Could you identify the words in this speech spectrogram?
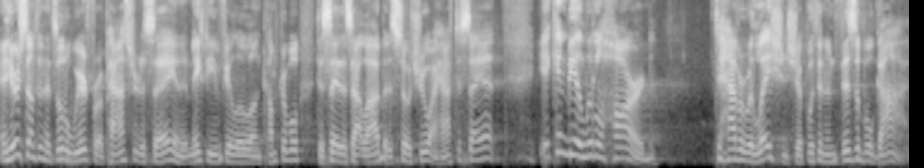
And here's something that's a little weird for a pastor to say, and it makes me even feel a little uncomfortable to say this out loud, but it's so true, I have to say it. It can be a little hard to have a relationship with an invisible God.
